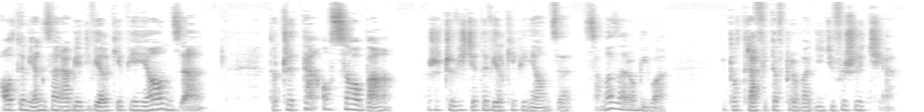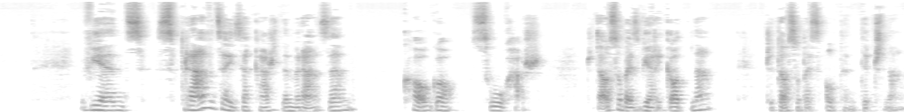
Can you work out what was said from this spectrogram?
o tym, jak zarabiać wielkie pieniądze, to czy ta osoba rzeczywiście te wielkie pieniądze sama zarobiła i potrafi to wprowadzić w życie. Więc sprawdzaj za każdym razem, kogo słuchasz. Czy ta osoba jest wiarygodna, czy ta osoba jest autentyczna,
